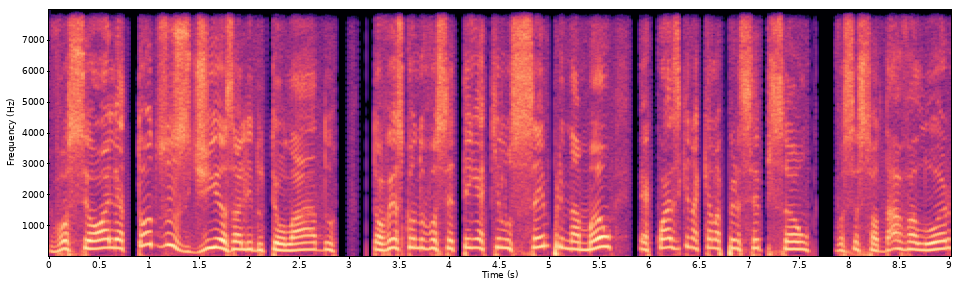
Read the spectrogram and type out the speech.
você olha todos os dias ali do teu lado, talvez quando você tem aquilo sempre na mão, é quase que naquela percepção. Você só dá valor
